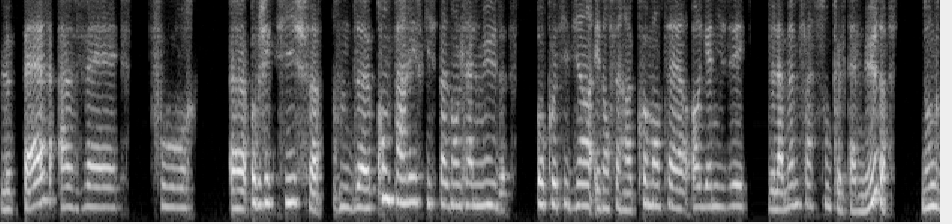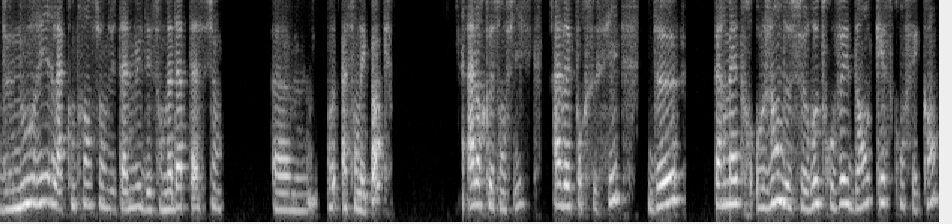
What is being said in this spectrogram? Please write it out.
le père avait pour euh, objectif de comparer ce qui se passe dans le Talmud au quotidien et d'en faire un commentaire organisé de la même façon que le Talmud, donc de nourrir la compréhension du Talmud et son adaptation euh, à son époque, alors que son fils avait pour souci de permettre aux gens de se retrouver dans qu'est-ce qu'on fait quand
